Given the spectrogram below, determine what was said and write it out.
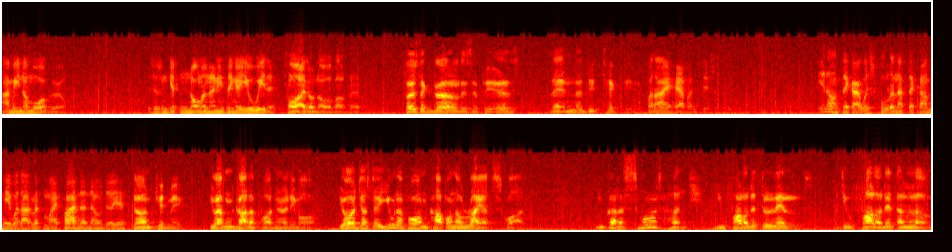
I mean no more, girl. This isn't getting Nolan anything or you either. Oh, I don't know about that. First a girl disappears, then a detective. But I haven't disappeared. You don't think I was fool enough to come here without letting my partner know, do you? Don't kid me. You haven't got a partner anymore. You're just a uniformed cop on the riot squad. You got a smart hunch. You followed it to Lil's, but you followed it alone.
